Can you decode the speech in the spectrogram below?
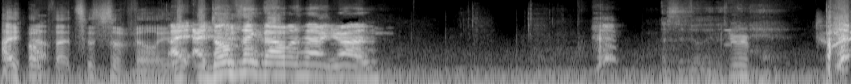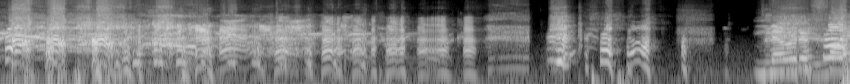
I hope that's a civilian. I, I don't think that one had a gun. Notifying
